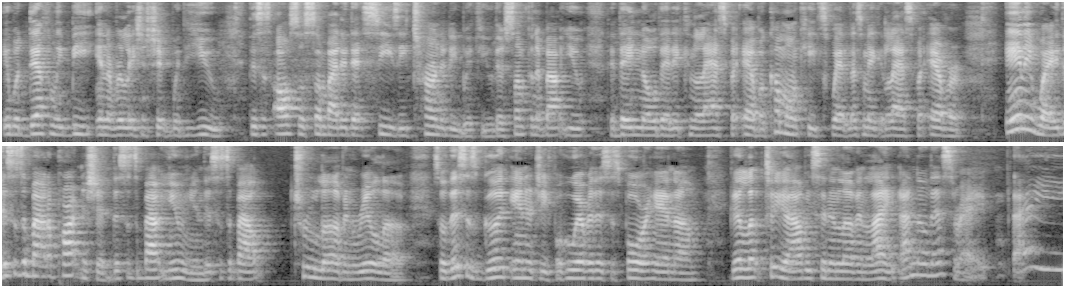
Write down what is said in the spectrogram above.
it would definitely be in a relationship with you. This is also somebody that sees eternity with you. There's something about you that they know that it can last forever. Come on, Keith Sweat, let's make it last forever. Anyway, this is about a partnership. This is about union. This is about true love and real love. So this is good energy for whoever this is for. And um, good luck to you. I'll be sending love and light. I know that's right. Bye.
